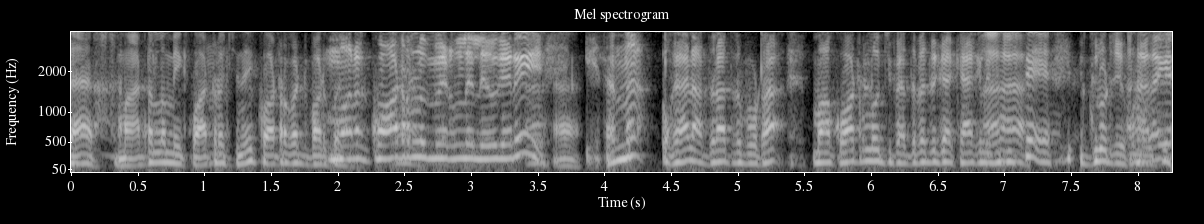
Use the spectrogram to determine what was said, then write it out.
సార్ మాటల్లో మీ క్వార్టర్ వచ్చింది క్వార్టర్ కొట్టి పడుకో మన కోటర్లు మీటర్లు లేవు కానీ ఏదన్నా ఒకవేళ అర్ధరాత్రి పూట మా కోటర్లో వచ్చి పెద్ద పెద్దగా కేకలు చూస్తే ఇగ్గురు అలాగే,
